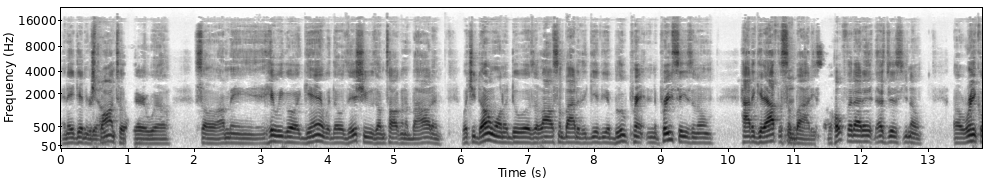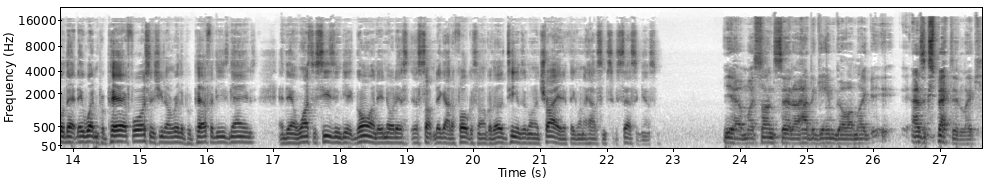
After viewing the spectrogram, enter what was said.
and they didn't respond yeah. to it very well. So, I mean, here we go again with those issues I'm talking about. And what you don't want to do is allow somebody to give you a blueprint in the preseason on how to get after somebody. So, hopefully, that that's just you know a wrinkle that they wasn't prepared for since you don't really prepare for these games. And then once the season get going, they know there's, there's something they got to focus on because other teams are going to try it if they're going to have some success against them. Yeah, my son said I had the game go. I'm like, as expected, like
